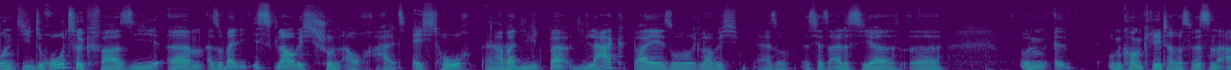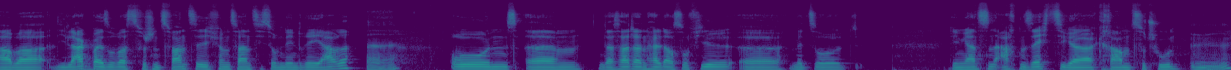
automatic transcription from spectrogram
Und die drohte quasi, ähm, also weil die ist, glaube ich, schon auch halt echt hoch, Aha. aber die liegt bei, die lag bei so, glaube ich, also ist jetzt alles hier äh, un, äh, unkonkreteres Wissen, aber die lag bei sowas zwischen 20, 25 so um den Dreh Jahre. Aha. Und ähm, das hat dann halt auch so viel äh, mit so den ganzen 68er-Kram zu tun. Mhm.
